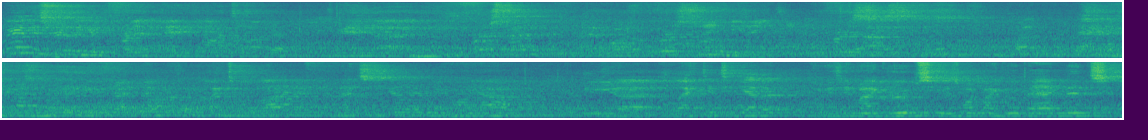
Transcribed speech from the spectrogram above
We had this really good friend, David Montauk, and uh, first time, one of the first movie, first and he was a really good friend. We went to a lot of different events together. We hung out. We uh, collected together. He was in my groups. He was one of my group admins,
